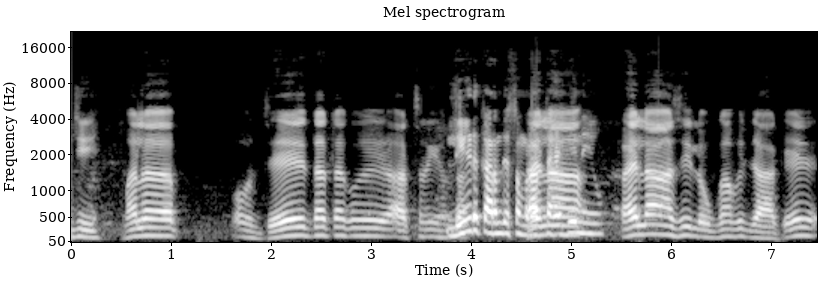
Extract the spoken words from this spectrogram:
ਜੀ। ਮਤਲਬ ਉਹ ਜੇ ਦਾ ਤਾਂ ਕੋਈ ਅਰਥ ਨਹੀਂ ਹੁੰਦਾ। ਲੀਡ ਕਰਨ ਦੇ ਸਮਰੱਥ ਪਹਿਲਾਂ- ਹੈਗੇ ਨੇ ਉਹ। ਪਹਿਲਾਂ ਅਸੀਂ ਲੋਕਾਂ ਵਿੱਚ ਜਾ ਕੇ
